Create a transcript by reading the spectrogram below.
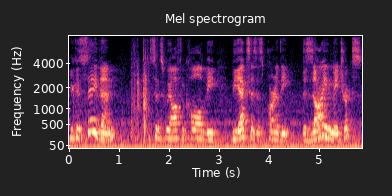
you could say then, since we often call the, the x's as part of the design matrix,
